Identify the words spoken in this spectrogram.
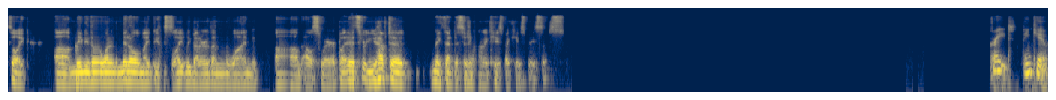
So like um, maybe the one in the middle might be slightly better than the one um, elsewhere, but it's you have to make that decision on a case by case basis. Great, thank you.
